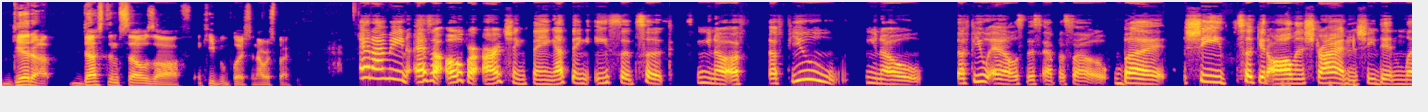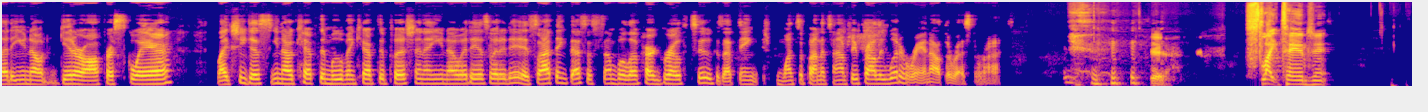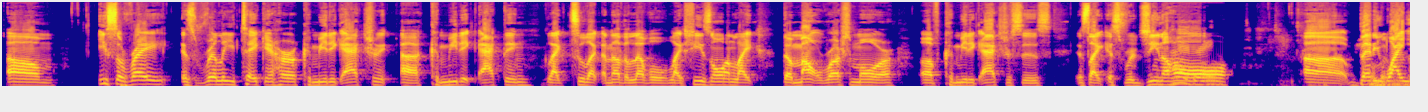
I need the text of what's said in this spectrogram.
get up, dust themselves off, and keep it pushing. I respect it. And I mean, as an overarching thing, I think Issa took, you know, a, a few, you know, a few L's this episode, but she took it all in stride and she didn't let it, you know, get her off her square. Like she just, you know, kept it moving, kept it pushing, and you know, it is what it is. So I think that's a symbol of her growth too, because I think once upon a time she probably would have ran out the restaurant. Yeah. Slight tangent. Um, Issa Rae is really taking her comedic action, uh, comedic acting like to like another level. Like she's on like the Mount Rushmore of comedic actresses. It's like it's Regina Hall, uh, Betty White,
